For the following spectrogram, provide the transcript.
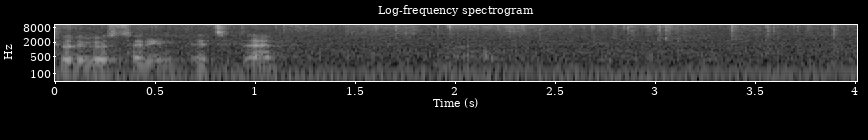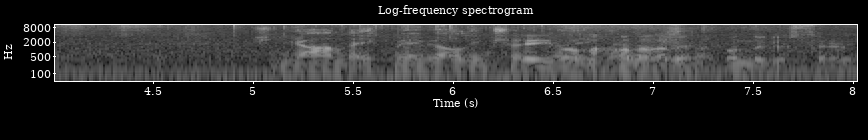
Şöyle göstereyim eti de. Şimdi yağını da ekmeğe bir alayım şöyle. Eyvallah al abi. Onu da gösterelim.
